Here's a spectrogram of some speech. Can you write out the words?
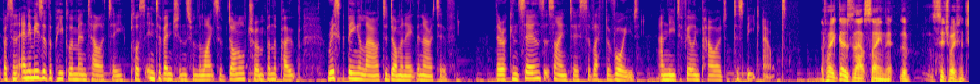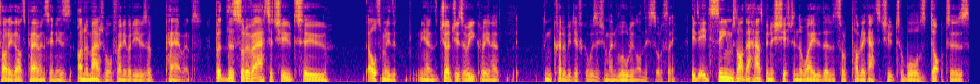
but an enemies of the people mentality, plus interventions from the likes of Donald Trump and the Pope, risk being allowed to dominate the narrative. There are concerns that scientists have left a void and need to feel empowered to speak out. It goes without saying that the situation that Charlie Gard's parents in is unimaginable for anybody who's a parent. But the sort of attitude to ultimately, the you know, the judges are equally in a incredibly difficult position when ruling on this sort of thing. It, it seems like there has been a shift in the way that the sort of public attitude towards doctors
